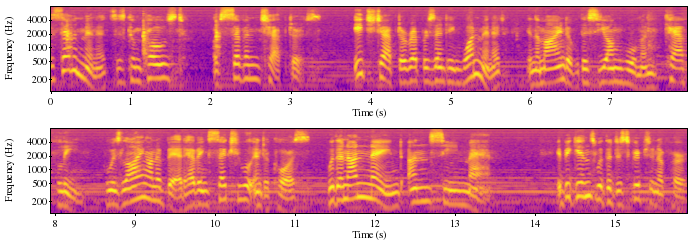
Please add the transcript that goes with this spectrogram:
The Seven Minutes is composed of seven chapters, each chapter representing one minute in the mind of this young woman, Kathleen, who is lying on a bed having sexual intercourse with an unnamed, unseen man. It begins with a description of her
